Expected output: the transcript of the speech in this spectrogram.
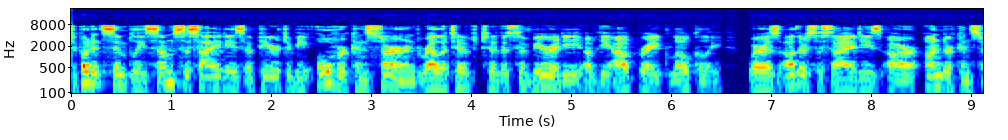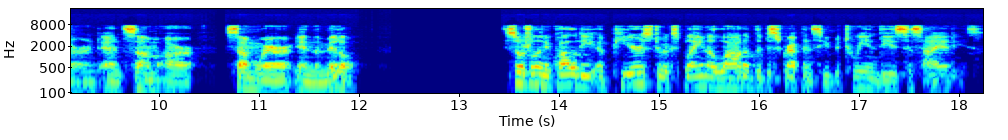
To put it simply, some societies appear to be over-concerned relative to the severity of the outbreak locally, whereas other societies are under-concerned and some are somewhere in the middle. Social inequality appears to explain a lot of the discrepancy between these societies.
